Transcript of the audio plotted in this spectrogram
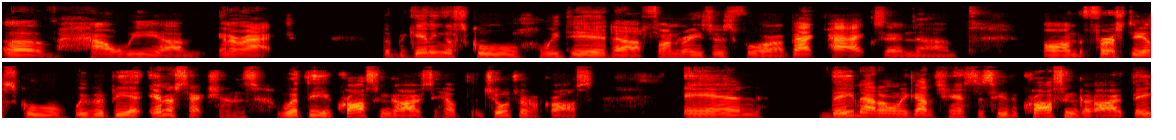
of how we um, interact. The beginning of school, we did uh, fundraisers for backpacks, and um, on the first day of school, we would be at intersections with the crossing guards to help the children across. And they not only got a chance to see the crossing guard, they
